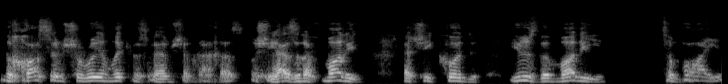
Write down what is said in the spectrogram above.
the chosim sharuyan liknus mehem shivchachas, she has enough money that she could use the money to buy,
